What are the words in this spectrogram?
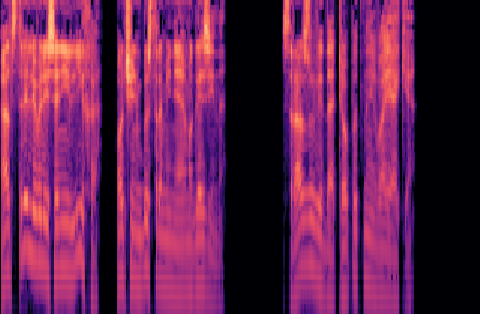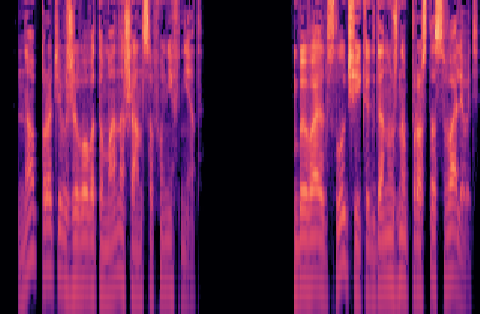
Отстреливались они лихо, очень быстро меняя магазины. Сразу, видать, опытные вояки. Но против живого тумана шансов у них нет. Бывают случаи, когда нужно просто сваливать.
